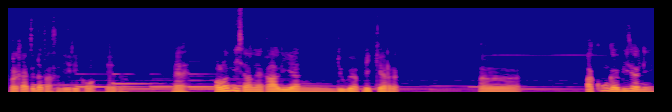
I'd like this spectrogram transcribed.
berkat itu datang sendiri kok gitu. Nah kalau misalnya kalian juga pikir uh, aku nggak bisa nih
